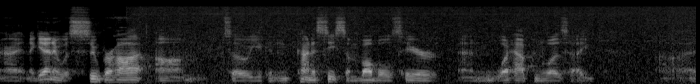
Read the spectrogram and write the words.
All right, and again, it was super hot, um, so you can kind of see some bubbles here. And what happened was I uh,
